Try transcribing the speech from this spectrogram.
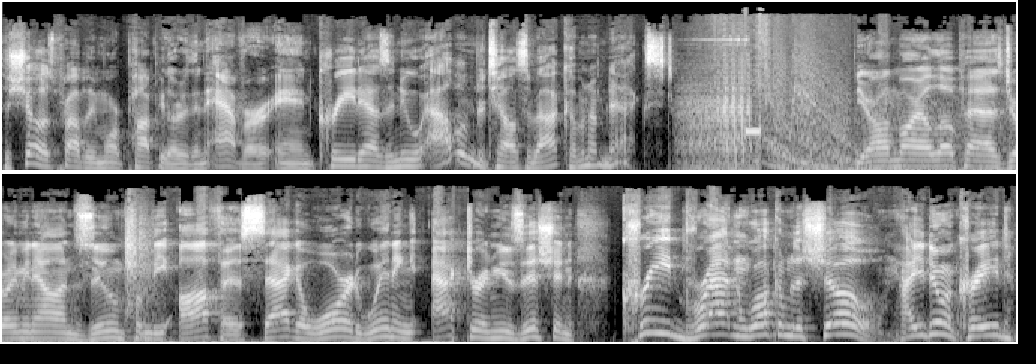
The show is probably more popular than ever, and Creed has a new album to tell us about coming up next. You're on Mario Lopez. Joining me now on Zoom from The Office, SAG Award-winning actor and musician Creed Bratton. Welcome to the show. How you doing, Creed?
